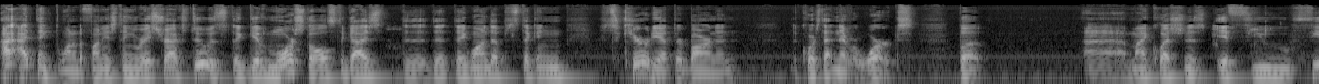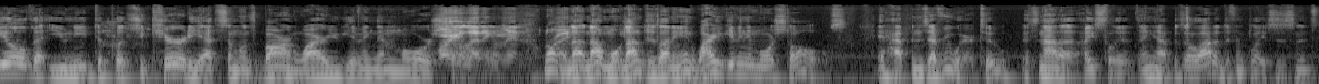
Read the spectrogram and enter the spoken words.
I, I think one of the funniest things racetracks do is they give more stalls to guys that, they wind up sticking security at their barn, and of course that never works. But uh, my question is if you feel that you need to put security at someone's barn, why are you giving them more Why are you letting them in? No, Right. not, not, more, not just letting in. Why are you giving them more stalls? It happens everywhere, too. It's not a isolated thing. It happens in a lot of different places. And it's,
